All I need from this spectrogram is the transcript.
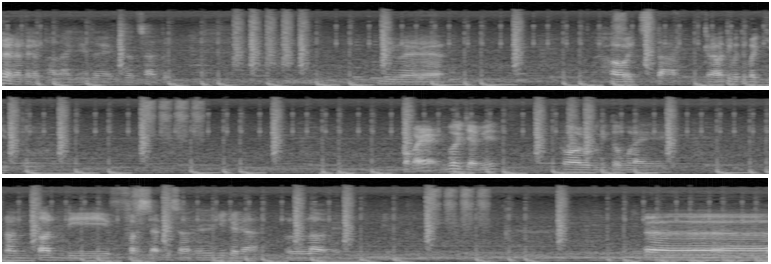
kata-kata lagi itu episode 1 di mana how it start kenapa tiba-tiba gitu. Pokoknya gue jamin kalau begitu mulai nonton di first episode ini juga ada lo deh uh,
